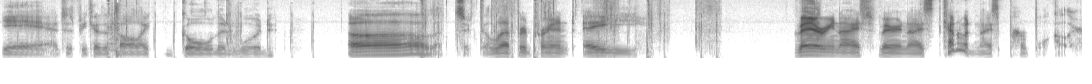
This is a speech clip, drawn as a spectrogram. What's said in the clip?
Yeah, just because it's all like gold and wood. Uh, let's check the leopard print. A very nice, very nice. Kind of a nice purple color.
